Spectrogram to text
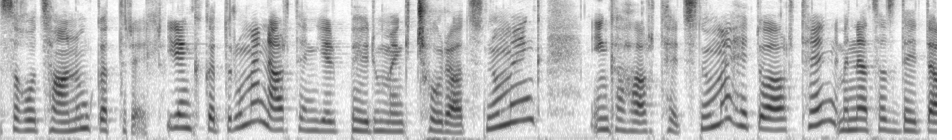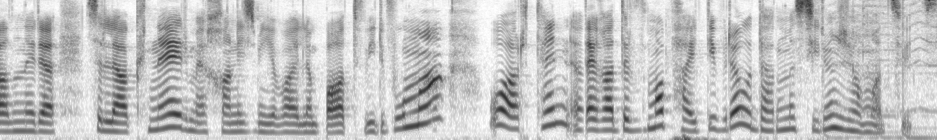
սղոցանում կտրել։ Իրենք կտրում են արդեն երբ բերում ենք չորացնում ենք, ինքը հարթեցնում է, հետո արդեն մնացած դետալները, սլակներ, մեխանիզմ եւ այլն պատվիրվում է ու արդեն տեղադրվում է փայտի վրա ու դառնում է սիրուն ժամացույց։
